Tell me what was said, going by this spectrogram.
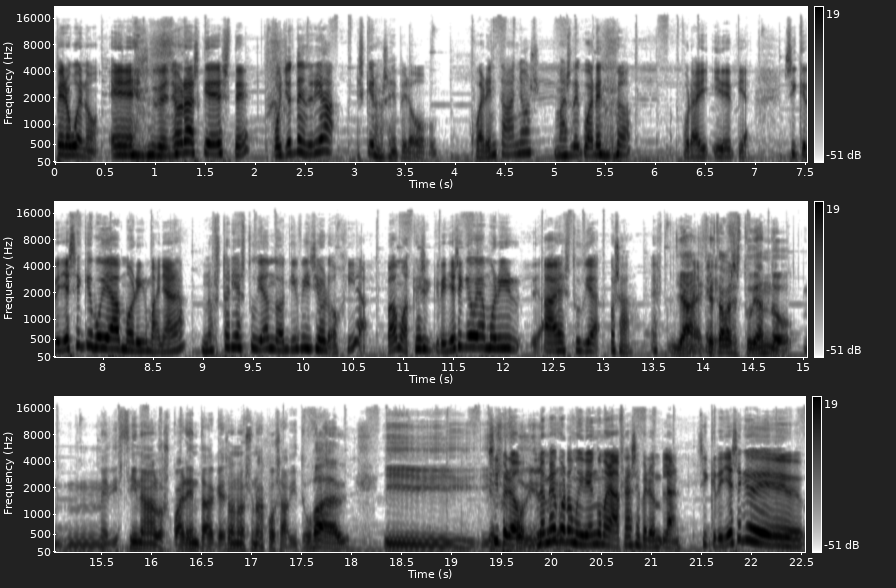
Pero bueno, eh, señoras que este, pues yo tendría, es que no sé, pero 40 años, más de 40, por ahí, y decía, si creyese que voy a morir mañana, no estaría estudiando aquí fisiología. Vamos, que si creyese que voy a morir a estudiar, o sea, es- Ya, es que estabas estudiando medicina a los 40, que eso no es una cosa habitual. Y. y Sí, pero jodido, no me ¿eh? acuerdo muy bien cómo era la frase, pero en plan, si creyese que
